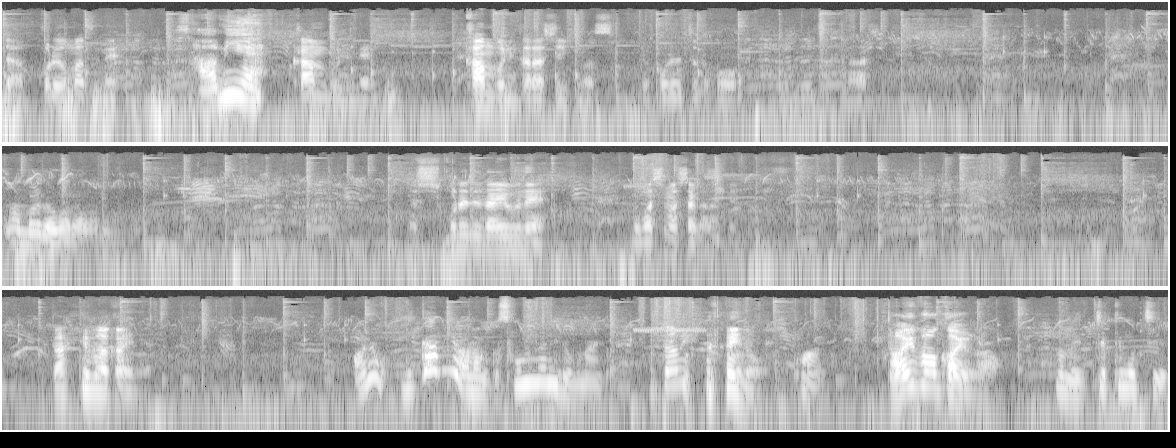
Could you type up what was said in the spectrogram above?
じゃあこれをまずね。う寒いえ幹部にね幹部に垂らしていきます。でこれをちょっとこうちょっと鳴らしてあまだまだまだ。よしこれでだいぶね伸ばしましたから。だいぶ赤いね。あでも痛みはなんかそんなにでもないか痛みがないの？はい。だいぶ赤いよな。めっちゃ気持ちいい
